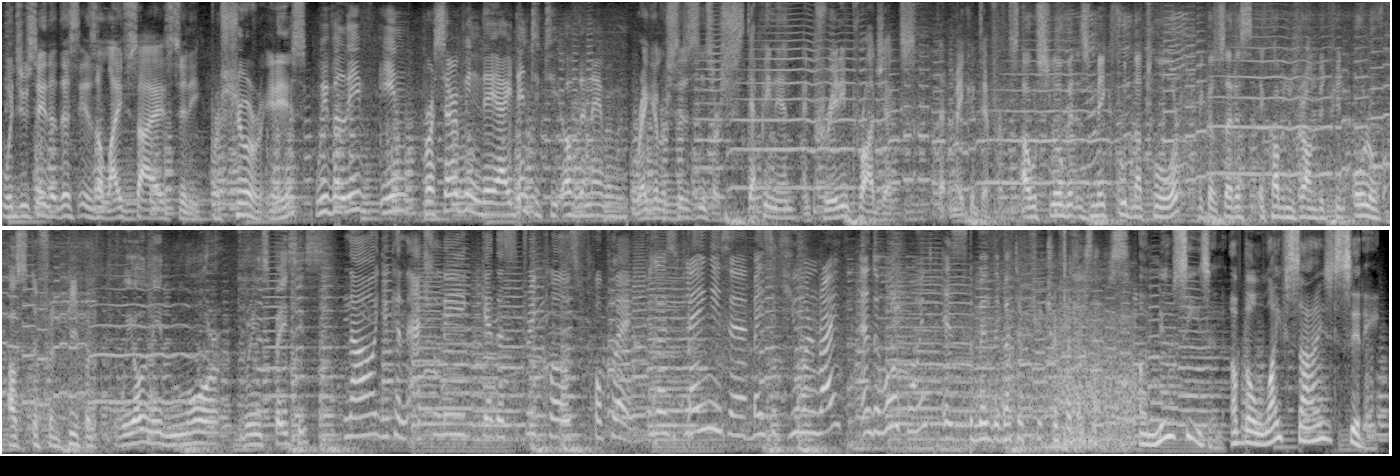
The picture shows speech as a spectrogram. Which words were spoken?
Would you say that this is a life-size city? For sure it is. We believe in preserving the identity of the neighborhood. Regular citizens are stepping in and creating projects that make a difference. Our slogan is make food not because there is a common ground between all of us different people. We all need more green spaces. Now you can actually get the street clothes for play. Because playing is a basic human right, and the whole point is to build a better future for themselves. A new season of The Life Sized City.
